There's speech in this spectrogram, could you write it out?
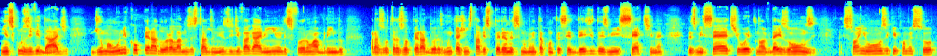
exclusividade de uma única operadora lá nos Estados Unidos e devagarinho eles foram abrindo para as outras operadoras. Muita gente estava esperando esse momento acontecer desde 2007, né? 2007, 8, 9, 10, 11. Só em 11 que começou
